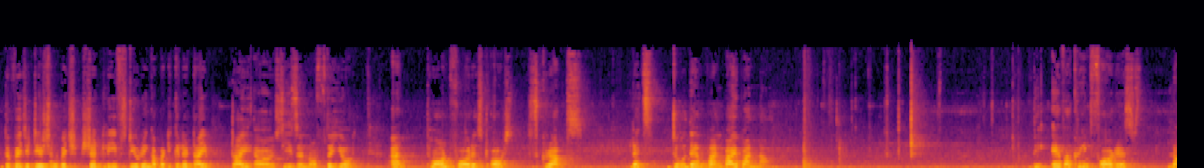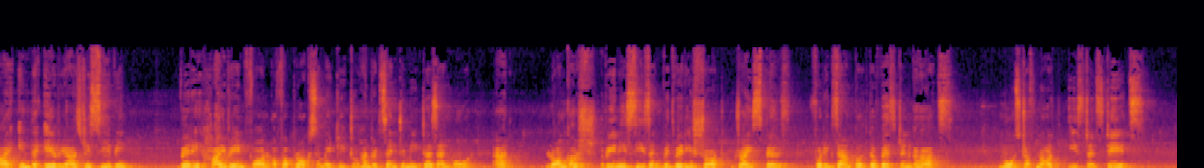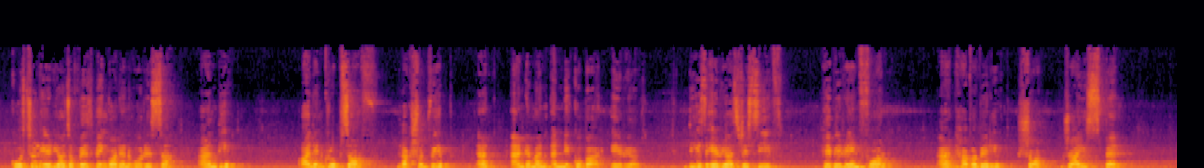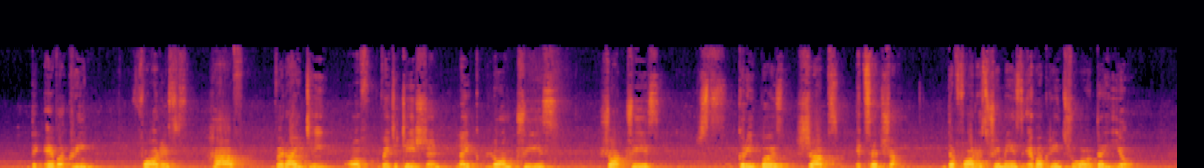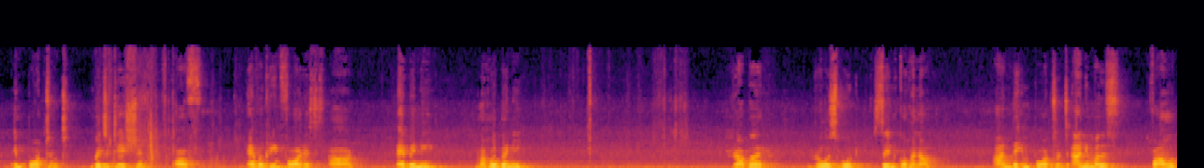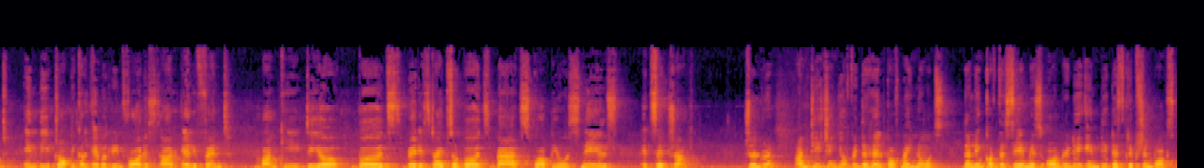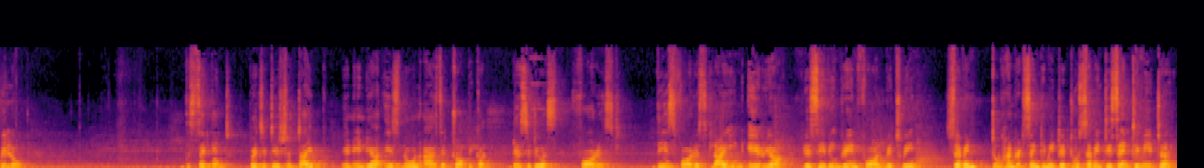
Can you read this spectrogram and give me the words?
the vegetation which shed leaves during a particular type, type uh, season of the year and thorn forest or scrubs. Let's do them one by one now. The evergreen forests lie in the areas receiving very high rainfall of approximately 200 centimeters and more and longer rainy season with very short dry spells. For example, the Western Ghats, most of northeastern states, coastal areas of West Bengal and Orissa and the island groups of Lakshadweep and Andaman and Nicobar areas. These areas receive heavy rainfall and have a very short dry spell. The evergreen forests have variety of vegetation like long trees, short trees, creepers, shrubs, etc. The forest remains evergreen throughout the year. Important vegetation of evergreen forests are ebony, mahogany, rubber, rosewood, cinchona and the important animals found in the tropical evergreen forests are elephant, monkey, deer, birds, various types of birds, bats, scorpions, snails, etc. Children, I am teaching you with the help of my notes. The link of the same is already in the description box below. The second vegetation type in India is known as the tropical deciduous forest. These forests lie in area receiving rainfall between 7, 200 centimeter to 70 centimeter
